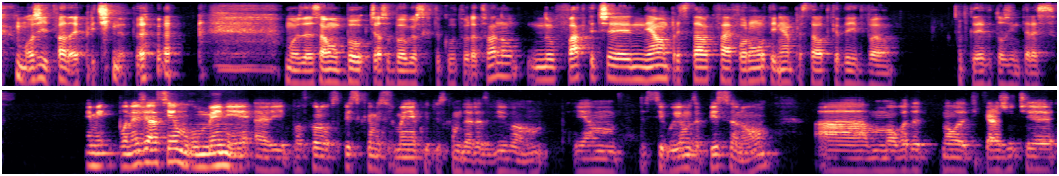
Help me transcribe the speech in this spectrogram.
може и това да е причината. може да е само бъл... част от българската култура това, но, но факт е, че нямам представа каква е формулата и нямам представа откъде идва Откъде е този интерес? Еми, понеже аз имам умение, или по-скоро в списъка ми с умения, които искам да развивам, имам, си го имам записано, а, мога, да, мога да ти кажа, че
